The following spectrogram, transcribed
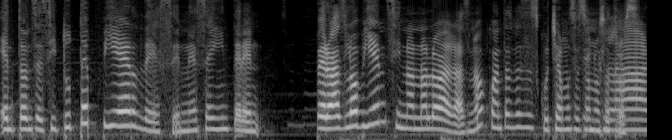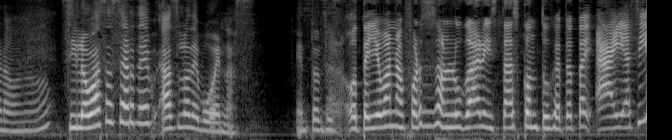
Entonces, si tú te pierdes en ese ínter, pero hazlo bien, si no, no lo hagas, ¿no? ¿Cuántas veces escuchamos eso nosotros? Claro, ¿no? Si lo vas a hacer, de, hazlo de buenas. Entonces, O te llevan a fuerzas a un lugar y estás con tu jetota y, ay, así,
